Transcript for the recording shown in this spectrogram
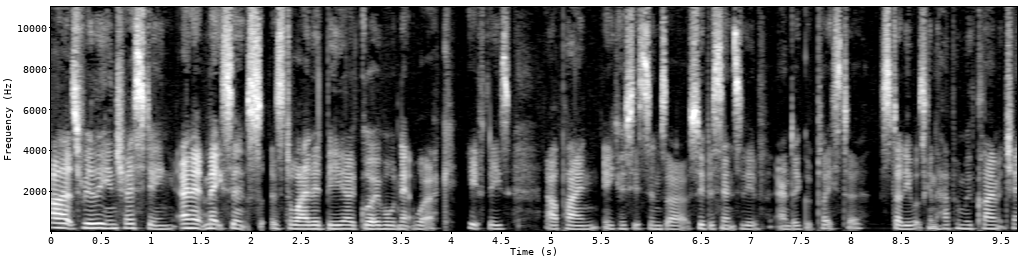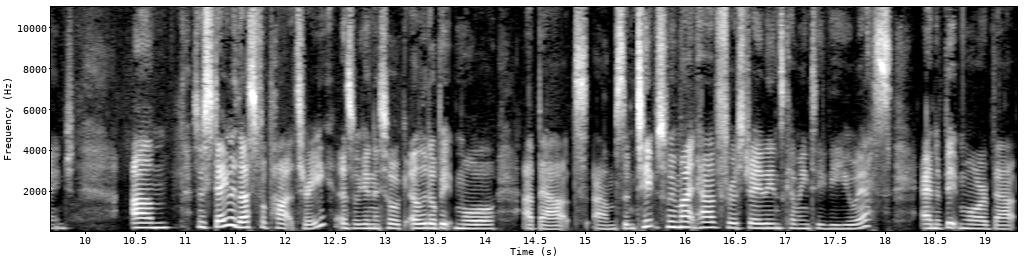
Oh, that's really interesting. And it makes sense as to why there'd be a global network if these alpine ecosystems are super sensitive and a good place to study what's going to happen with climate change. Um, so stay with us for part three as we're going to talk a little bit more about um, some tips we might have for Australians coming to the US and a bit more about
